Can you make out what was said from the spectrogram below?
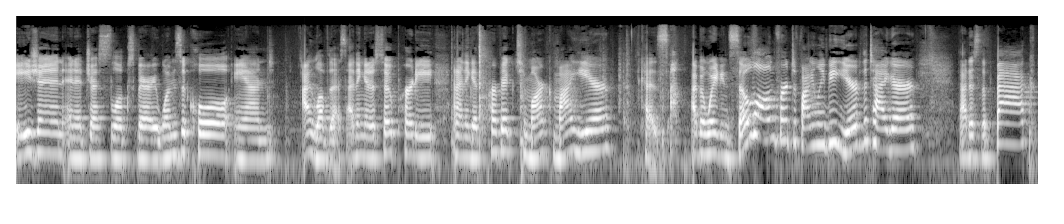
Asian and it just looks very whimsical and I love this. I think it is so pretty and I think it's perfect to mark my year because I've been waiting so long for it to finally be Year of the Tiger. That is the back.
